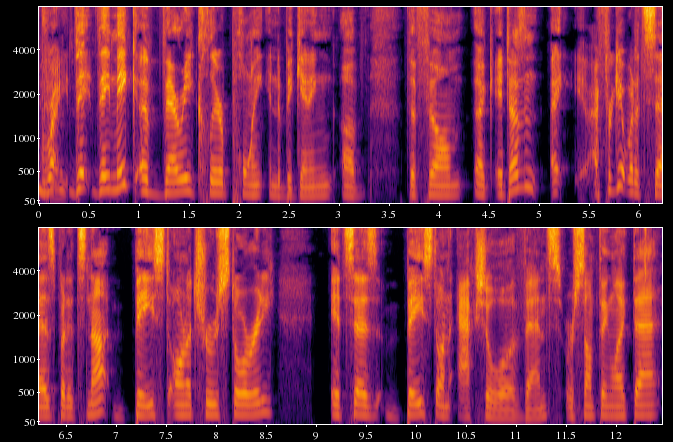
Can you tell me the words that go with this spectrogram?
right they they make a very clear point in the beginning of the film like it doesn't I, I forget what it says but it's not based on a true story it says based on actual events or something like that.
